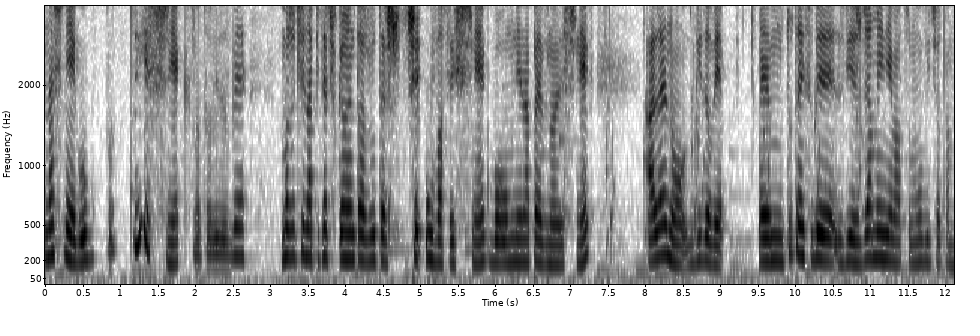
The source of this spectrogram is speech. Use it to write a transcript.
na śniegu, tu jest śnieg, no to widzowie, możecie napisać w komentarzu też, czy u was jest śnieg, bo u mnie na pewno jest śnieg, ale no, widzowie, tutaj sobie zjeżdżamy, nie ma co mówić o tam,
